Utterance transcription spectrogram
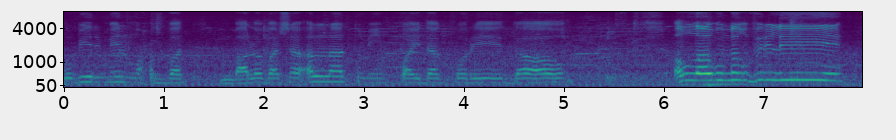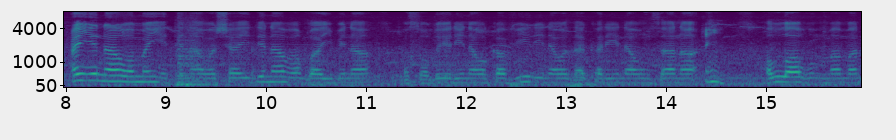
গভীর মিল, মোহাব্বত, ভালোবাসা আল্লাহ তুমি পয়দা করে দাও। اللهم اغفر لي حينا وميتنا وشاهدنا وغائبنا وصغيرنا وكفيرنا وذكرنا وانسانا اللهم من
